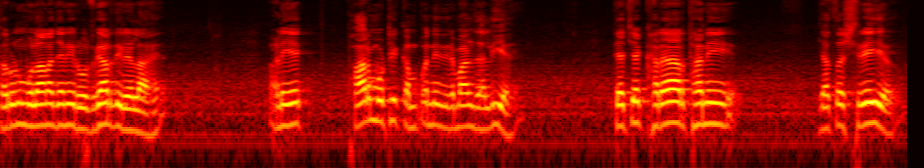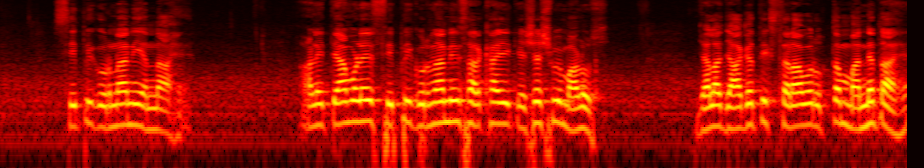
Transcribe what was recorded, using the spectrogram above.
तरुण मुलांना ज्यांनी रोजगार दिलेला आहे आणि एक फार मोठी कंपनी निर्माण झाली आहे. त्याचे खऱ्या अर्थाने ज्याचं श्रेय सी पी गुरनानी यांना आहे. आणि त्यामुळे सी पी गुरनानीसारखा एक यशस्वी माणूस ज्याला जागतिक स्तरावर उत्तम मान्यता आहे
